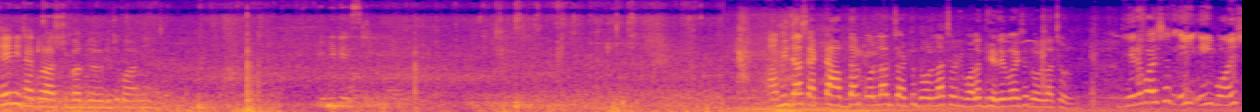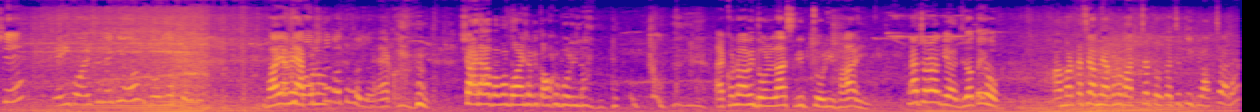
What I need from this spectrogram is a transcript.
খেয়ে নি ঠাকুরের আশীর্বাদ ভেবে কিছু করার নেই। আমি জাস্ট একটা আবদার করলাম চট দোলনা চড়ি বলে ধেরে বয়সে দোলনা চড়বে। ধেরে বয়সে এই এই বয়সে এই বয়সে নাকি ও দোলনা চলবে ভাই আমি এখনও কত হলো? এখন সারা আমার বয়স আমি কাউকে বলি না। এখনও আমি দোলনা স্লিপ চড়ি ভাই। না চড়া আছে যতই হোক। আমার কাছে আমি এখনও বাচ্চা তোর কাছে তুই কি বাচ্চা আরে?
